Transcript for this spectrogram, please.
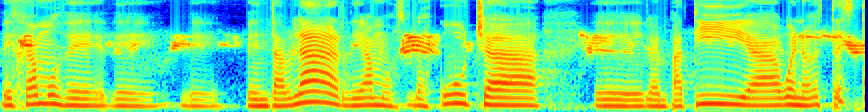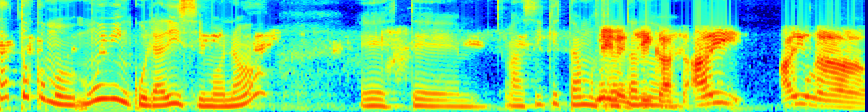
dejamos de, de- de- de entablar, digamos, la escucha, eh, la empatía. Bueno, está, está todo como muy vinculadísimo, ¿no? Este, así que estamos Miren, tratando... chicas, hay, hay una.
